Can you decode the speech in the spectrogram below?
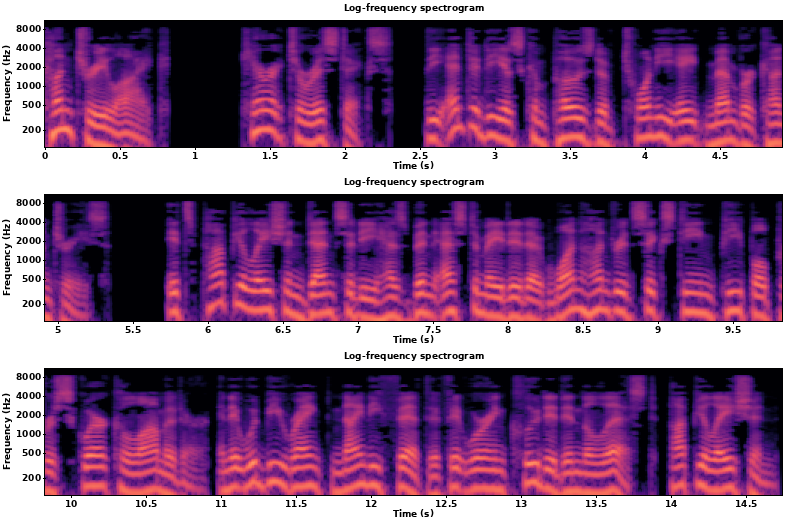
«country-like» characteristics. The entity is composed of 28 member countries. Its population density has been estimated at 116 people per square kilometer, and it would be ranked 95th if it were included in the list. Population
